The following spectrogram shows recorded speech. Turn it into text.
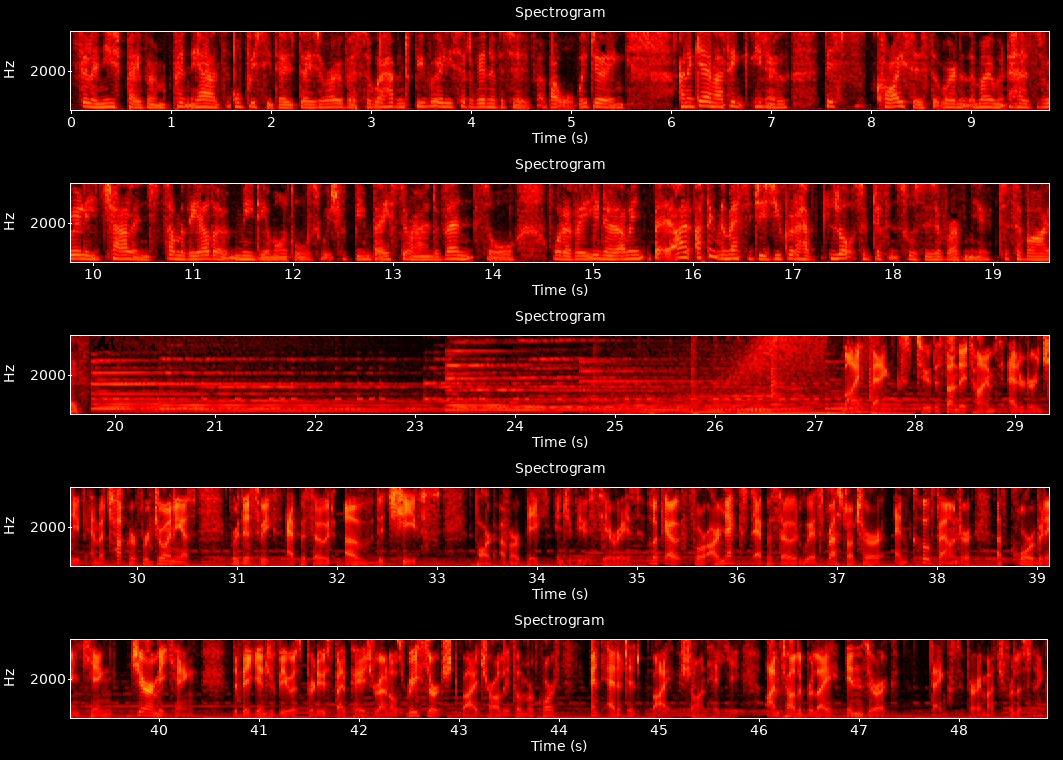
fill a newspaper and print the ads. Obviously, those days are over. So we're having to be really sort of innovative about what we're doing. And again, I think, you know, this crisis that we're in at the moment has really challenged some of the other media models which have been based around events or whatever, you know. I mean, but I, I think the message is you've got to have lots of different sources of revenue to survive. Thanks to the Sunday Times editor in chief, Emma Tucker, for joining us for this week's episode of The Chiefs, part of our big interview series. Look out for our next episode with restaurateur and co founder of Corbin and King, Jeremy King. The big interview is produced by Paige Reynolds, researched by Charlie Filmer-Court, and edited by Sean Hickey. I'm Tyler Brûlé in Zurich. Thanks very much for listening.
